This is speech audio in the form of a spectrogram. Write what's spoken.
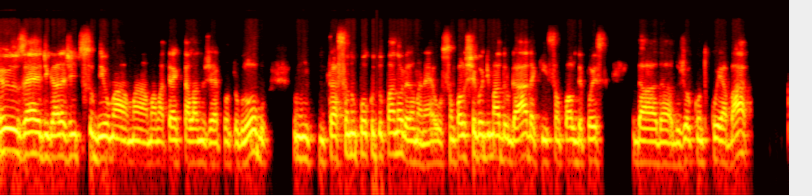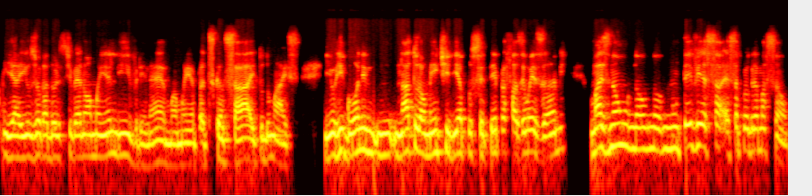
eu e o Zé Edgar, a gente subiu uma, uma, uma matéria que está lá no GE. Globo, um, traçando um pouco do panorama, né? O São Paulo chegou de madrugada aqui em São Paulo depois da, da, do jogo contra o Cuiabá, e aí os jogadores tiveram uma manhã livre, né? Uma manhã para descansar e tudo mais. E o Rigoni naturalmente iria para o CT para fazer um exame, mas não, não, não, teve essa, essa programação.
